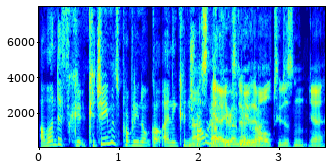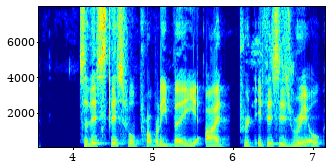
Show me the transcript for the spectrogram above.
I wonder if Ko- Kojima's probably not got any control. it's over Yeah, nothing he it. won't be involved. He doesn't. Yeah. So this this will probably be. I if this is real,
